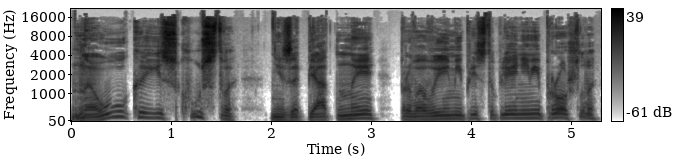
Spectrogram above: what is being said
Наука и искусство, незапятнанные правовыми преступлениями прошлого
